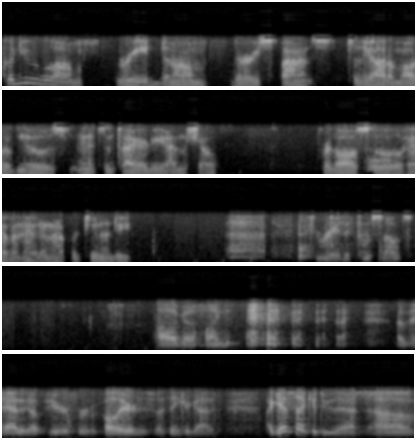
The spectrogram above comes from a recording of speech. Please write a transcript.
could you um, read um, the response to the automotive news in its entirety on the show for those who haven't had an opportunity to read it themselves? I gotta find it. I've had it up here for. Oh, there it is. I think I got it. I guess I could do that. Uh,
